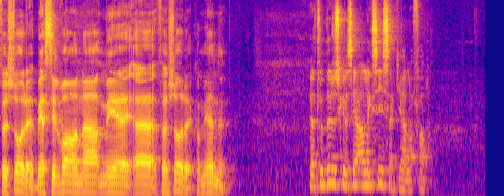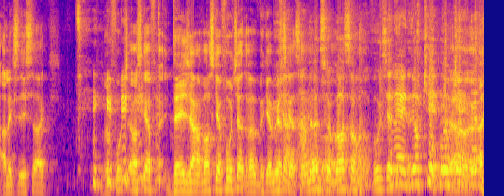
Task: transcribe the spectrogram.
Förstår du? Med Silvana, med... Uh, förstår du? Kom igen nu. Jag trodde du skulle säga Alex Isak i alla fall. Alex Isak. Men fortsätt, vad ska jag... Dejan, vad ska jag fortsätta? Vilka mer ska jag att du säga? ska gasa honom. Fortsätt Nej, det är okej. det är okej.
